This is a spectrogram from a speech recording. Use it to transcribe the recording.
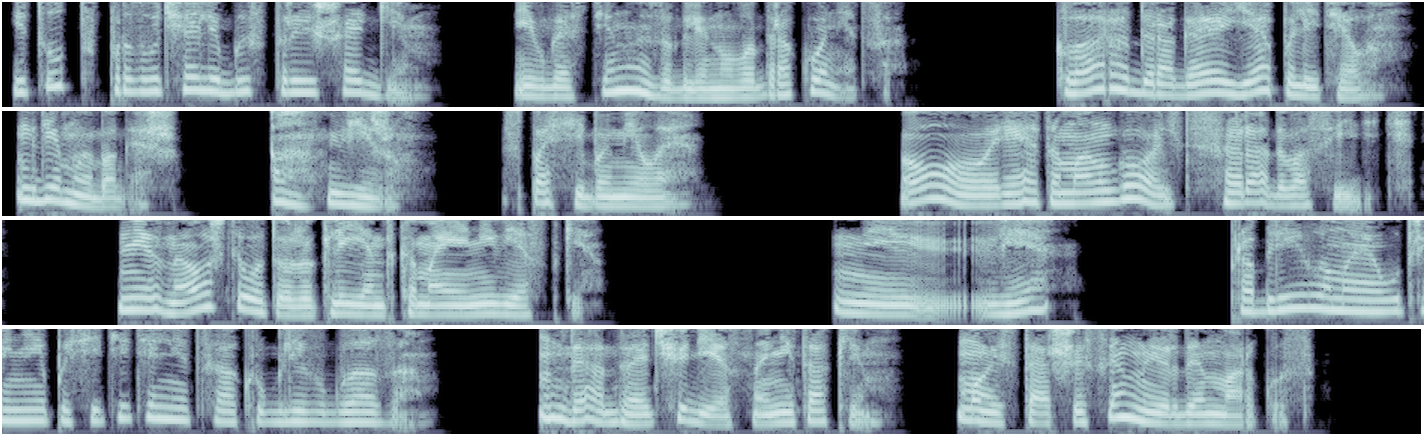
И тут прозвучали быстрые шаги, и в гостиную заглянула драконица. «Клара, дорогая, я полетела. Где мой багаж?» «А, вижу. Спасибо, милая». «О, Риата Монгольц, рада вас видеть. Не знала, что вы тоже клиентка моей невестки». «Неве?» Проблеяла моя утренняя посетительница, округлив глаза. Да-да, чудесно, не так ли? Мой старший сын Ирден Маркус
